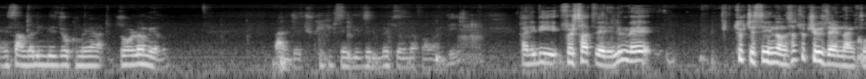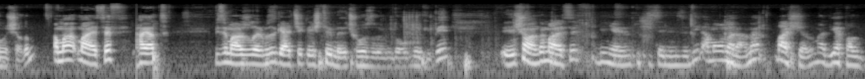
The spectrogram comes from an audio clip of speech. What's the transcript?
insanları İngilizce okumaya zorlamayalım. Bence çünkü kimse İngilizce bilmek zorunda falan değil. Hani bir fırsat verelim ve Türkçesi yayınlanırsa Türkçe üzerinden konuşalım. Ama maalesef hayat bizim arzularımızı gerçekleştirmedi çoğu durumda olduğu gibi. Ee, şu anda maalesef Dünya'nın Türkçesi elimizde değil ama ona rağmen başlayalım hadi yapalım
